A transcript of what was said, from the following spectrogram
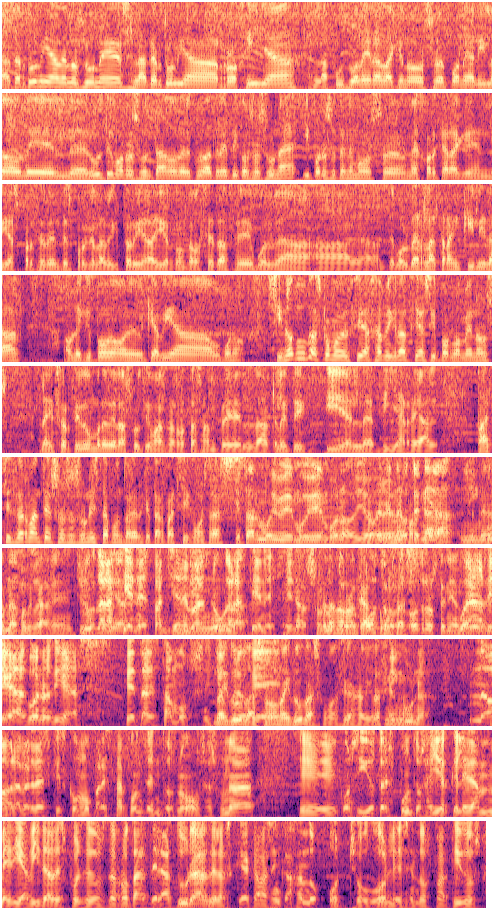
La tertulia de los lunes, la tertulia rojilla, la futbolera la que nos pone al hilo del, último resultado del Club Atlético Sosuna y por eso tenemos eh, mejor cara que en días precedentes porque la victoria ayer contra el Getafe vuelve a devolver la tranquilidad a un equipo en el que había, bueno, si no dudas, como decía Javi Gracias, y por lo menos la incertidumbre de las últimas derrotas ante el Athletic y el Villarreal. Pachi Cervantes, osasunista.net. ¿Qué tal, Pachi? ¿Cómo estás? ¿Qué tal? Muy bien, muy bien. Bueno, yo, te no tenía cara, te ninguna mejor duda. cara. ¿eh? Yo no Nunca las tienes, Panchi, además, ninguna. nunca las tienes. En absoluto. ¿cómo otros, otros tenían Buenos dudas. días, buenos días. ¿Qué tal estamos? No hay creo dudas, que- ¿no? No hay dudas, como decía Javi Gracias. Ninguna. No, la verdad es que es como para estar contentos, ¿no? Osasuna eh, consiguió tres puntos ayer que le dan media vida después de dos derrotas de las duras, de las que acabas encajando ocho goles en dos partidos.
